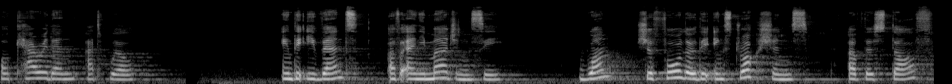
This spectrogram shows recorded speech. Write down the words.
or carry them at will. In the event of an emergency, one should follow the instructions of the staff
